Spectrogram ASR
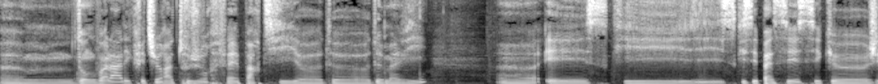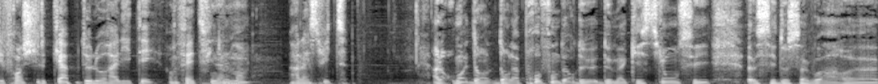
donc voilà, l'écriture a toujours fait partie de, de ma vie. Euh, et ce qui, ce qui s'est passé, c'est que j'ai franchi le cap de l'oralité, en fait, finalement, mhm. par la suite. Alors moi, dans, dans la profondeur de, de ma question, c'est euh, c'est de savoir euh,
